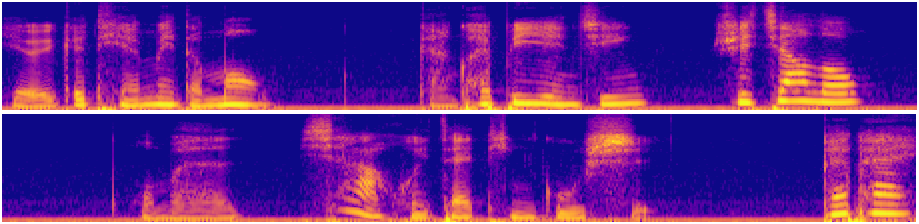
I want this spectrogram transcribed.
有一个甜美的梦，赶快闭眼睛睡觉喽！我们下回再听故事，拜拜。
